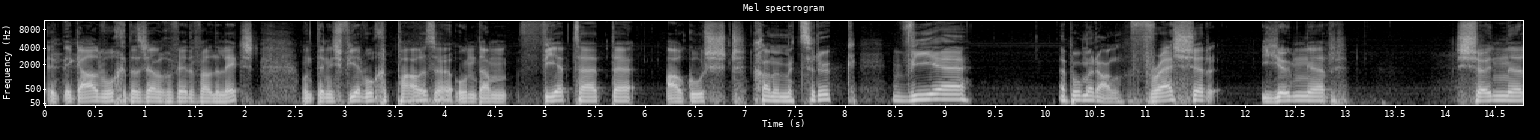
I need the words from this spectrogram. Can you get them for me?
e- egal Woche, das ist einfach auf jeden Fall der letzte. Und dann ist vier Wochen Pause und am 14. August Kommen wir zurück wie ein Bumerang. fresher, jünger, schöner,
